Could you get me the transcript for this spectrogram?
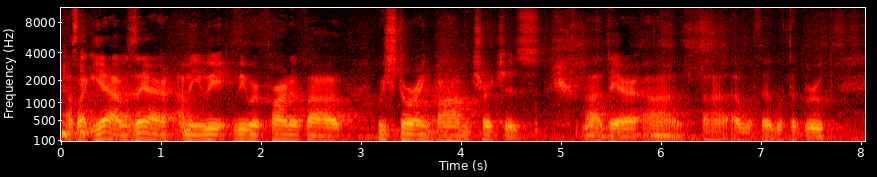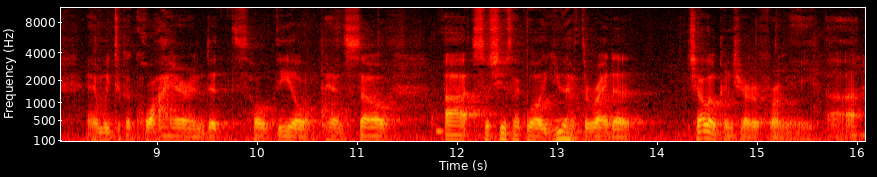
I was like, Yeah, I was there. I mean, we, we were part of uh, restoring bombed churches uh, there uh, uh, with, the, with the group. And we took a choir and did this whole deal. And so, uh, so she was like, Well, you have to write a cello concerto for me. Uh,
